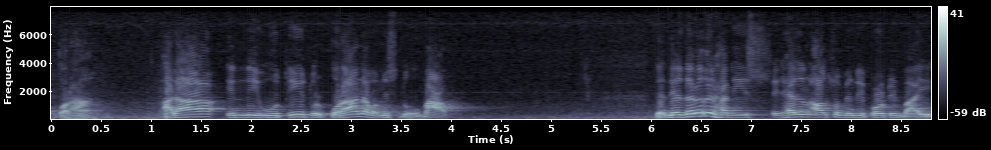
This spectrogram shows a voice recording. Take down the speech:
Quran. Allah inni utitul Quran wa misluhu ma'ahu. Then there's another hadith, it hasn't also been reported by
